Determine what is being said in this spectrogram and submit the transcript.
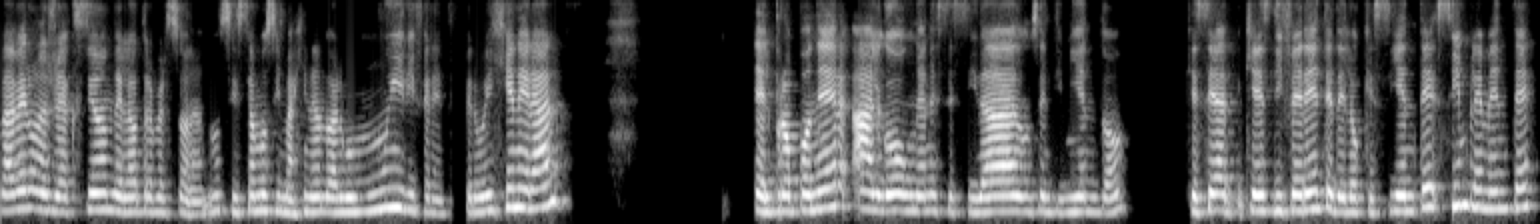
va a haber una reacción de la otra persona, ¿no? Si estamos imaginando algo muy diferente, pero en general, el proponer algo, una necesidad, un sentimiento que, sea, que es diferente de lo que siente, simplemente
